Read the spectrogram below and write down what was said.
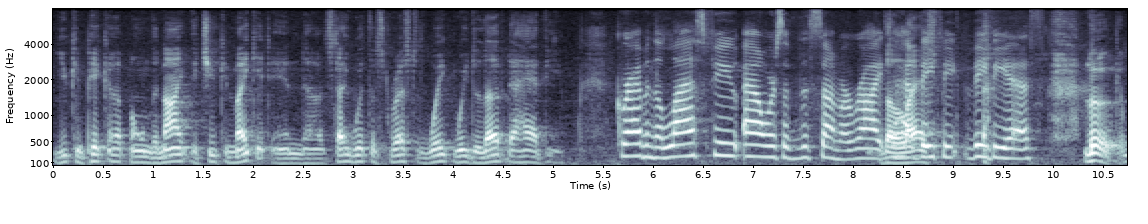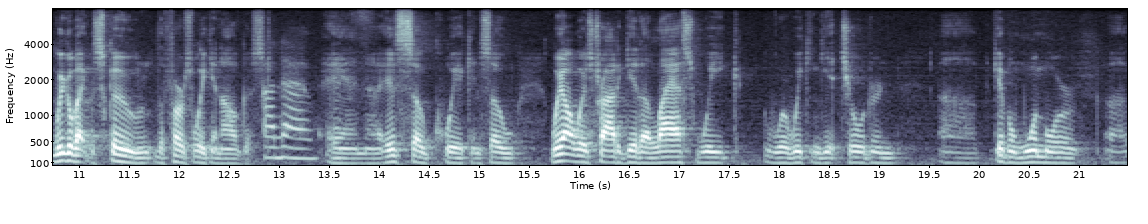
you can pick up on the night that you can make it and uh, stay with us the rest of the week. We'd love to have you. Grabbing the last few hours of the summer, right, The to have last- VP, VBS. Look, we go back to school the first week in August. I know. and It's- uh, it's so quick. And so we always try to get a last week where we can get children, uh, give them one more uh,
